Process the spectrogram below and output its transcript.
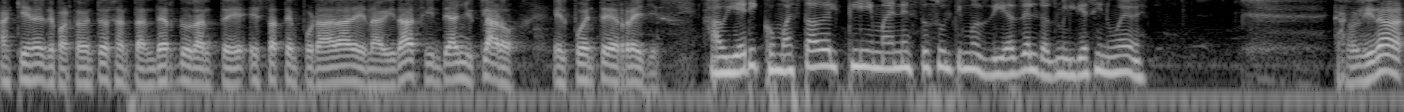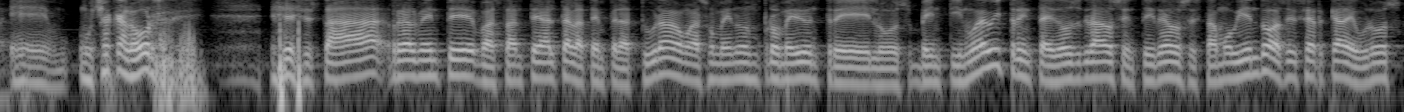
aquí en el departamento de Santander durante esta temporada de Navidad, fin de año y claro, el Puente de Reyes. Javier, ¿y cómo ha estado el clima en estos últimos días del 2019? Carolina, mucha calor. Está realmente bastante alta la temperatura, más o menos un promedio entre los 29 y 32 grados centígrados se está moviendo. Hace cerca de unos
